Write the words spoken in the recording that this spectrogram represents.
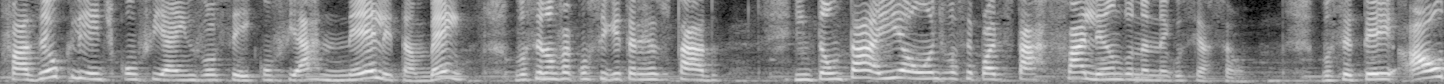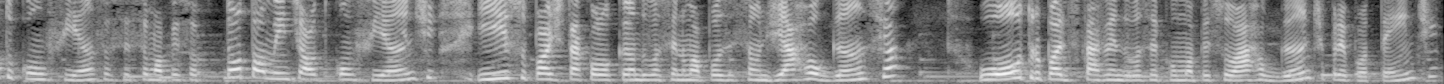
fazer o cliente confiar em você e confiar nele também, você não vai conseguir ter resultado. Então tá aí aonde você pode estar falhando na negociação. Você ter autoconfiança, você ser uma pessoa totalmente autoconfiante e isso pode estar colocando você numa posição de arrogância o outro pode estar vendo você como uma pessoa arrogante, prepotente,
